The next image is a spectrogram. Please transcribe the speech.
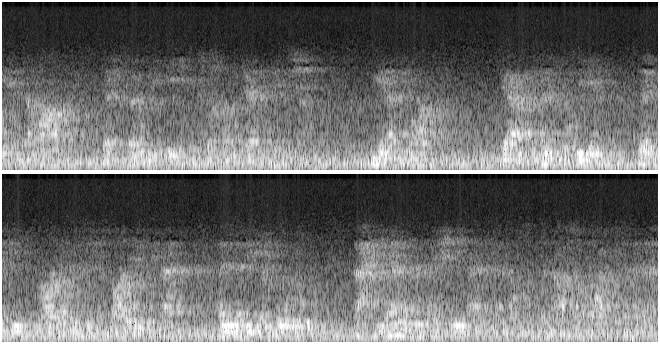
مئة مرة تكفل به أسرة مجاهد الشهر مئة مرة يعني ألف ربية تأتي غالبا في قائد الجهاد الذي يقول أحيانا عشرين ألفا أو خمسة عشر أو عشرة آلاف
